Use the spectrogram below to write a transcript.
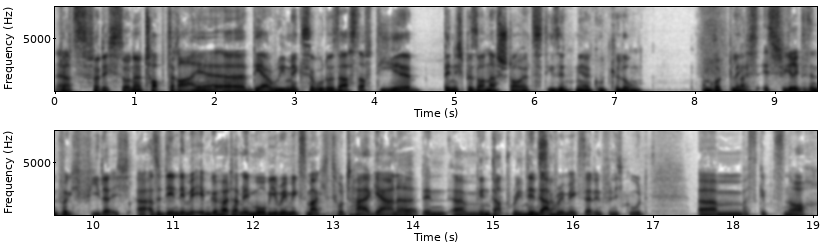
Ja? Gibt es für dich so eine Top 3 äh, der Remixe, wo du sagst, auf die bin ich besonders stolz. Die sind mir gut gelungen. Im Rückblick. Das ist schwierig, das sind wirklich viele. Ich, äh, also den, den wir eben gehört haben, den Mobi-Remix mag ich total gerne. Den, ähm, den Dub-Remix. Den Dub-Remix, ja. ja, den finde ich gut. Ähm, was gibt's noch?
